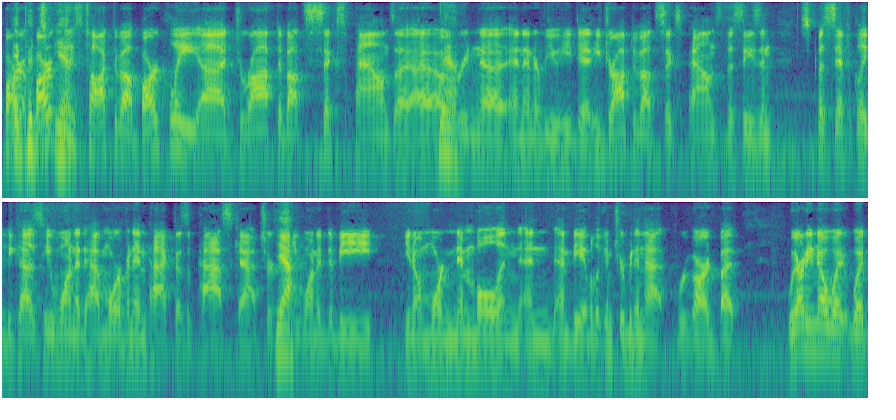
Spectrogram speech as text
Bar- Barkley's yeah. talked about. Barkley uh, dropped about six pounds. I, I was yeah. reading a, an interview he did. He dropped about six pounds this season specifically because he wanted to have more of an impact as a pass catcher. Yeah. he wanted to be you know more nimble and and and be able to contribute in that regard. But We already know what what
